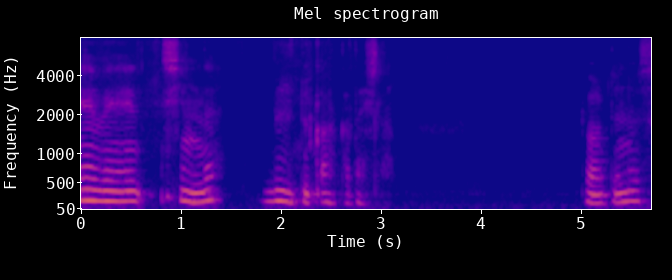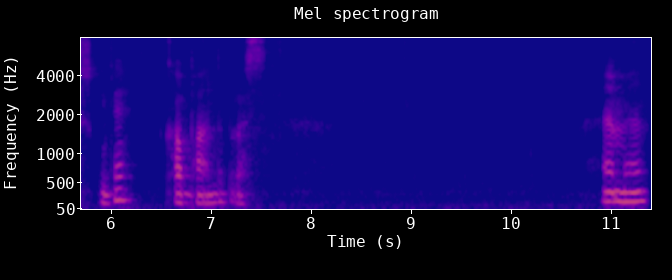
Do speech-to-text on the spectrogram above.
Evet, şimdi büzdük arkadaşlar. Gördüğünüz gibi kapandı burası. Hemen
